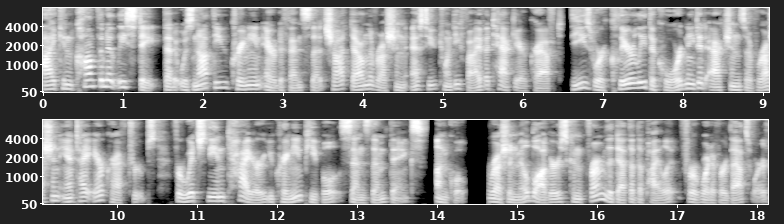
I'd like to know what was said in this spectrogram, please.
I can confidently state that it was not the Ukrainian air defense that shot down the Russian Su 25 attack aircraft. These were clearly the coordinated actions of Russian anti aircraft troops, for which the entire Ukrainian people sends them thanks. Unquote. Russian mil bloggers confirmed the death of the pilot, for whatever that's worth.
